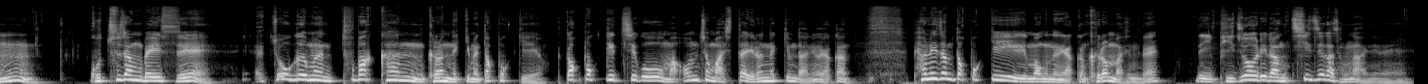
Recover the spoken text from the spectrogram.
음 고추장 베이스에 조금은 투박한 그런 느낌의 떡볶이에요. 떡볶이 치고 막 엄청 맛있다 이런 느낌도 아니고 약간 편의점 떡볶이 먹는 약간 그런 맛인데. 근데 이 비주얼이랑 치즈가 장난 아니네.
